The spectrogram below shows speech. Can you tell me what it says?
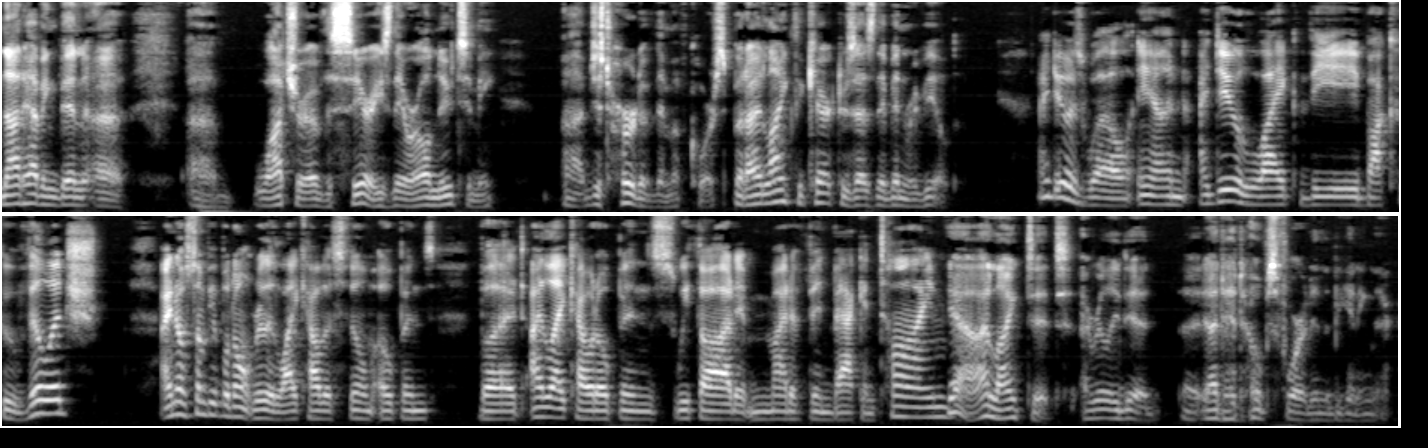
Not having been a, a watcher of the series, they were all new to me. Uh, just heard of them, of course, but I like the characters as they've been revealed. I do as well, and I do like the Baku village. I know some people don't really like how this film opens, but I like how it opens. We thought it might have been back in time. Yeah, I liked it. I really did. I'd had hopes for it in the beginning there.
